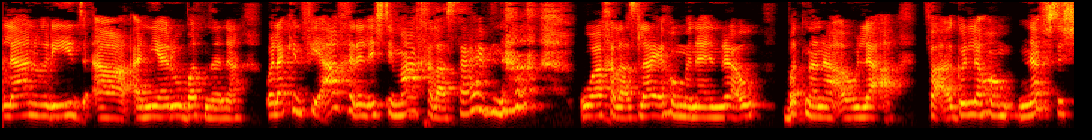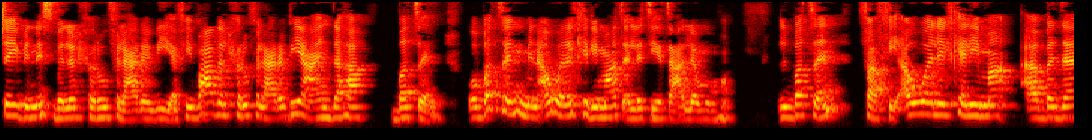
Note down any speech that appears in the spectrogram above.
لا نريد آه أن يروا بطننا. ولكن في آخر الاجتماع خلاص تعبنا وخلاص لا يهمنا إن رأوا بطننا أو لا. فأقول لهم نفس الشيء بالنسبة للحروف العربية. في بعض الحروف العربية عندها بطن وبطن من أول الكلمات التي يتعلموها. البطن ففي أول الكلمة أبدا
